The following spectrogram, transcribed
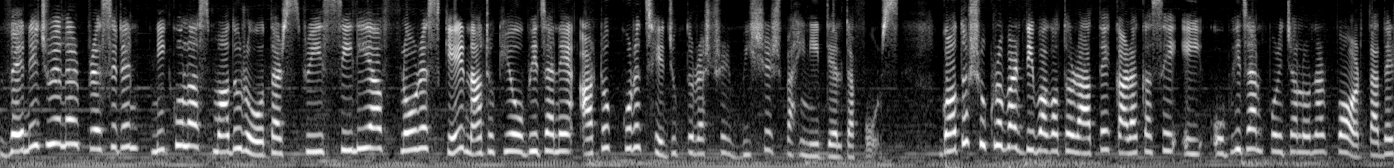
ভেনেজুয়েলার প্রেসিডেন্ট নিকোলাস মাদুরো তার স্ত্রী সিলিয়া ফ্লোরেসকে নাটকীয় অভিযানে আটক করেছে যুক্তরাষ্ট্রের বিশেষ বাহিনী ডেল্টা ফোর্স। গত শুক্রবার দিবাগত রাতে কারাকাসে এই অভিযান পরিচালনার পর তাদের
